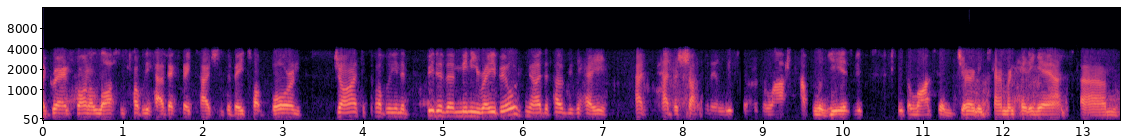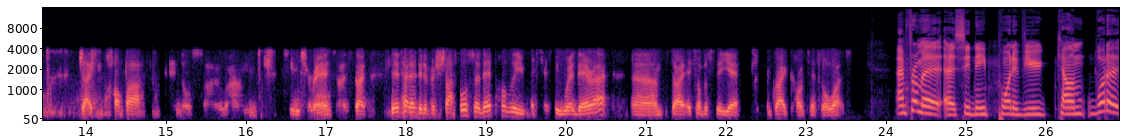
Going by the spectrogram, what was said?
a grand final loss and probably have expectations to be top four, and Giants are probably in a bit of a mini rebuild. You know, they've probably had had, had to shuffle their list over the last couple of years with, with the likes of Jeremy Cameron heading out, um, Jacob Hopper, and also um, Tim Taranto. So they've had a bit of a shuffle. So they're probably assessing where they're at. Um, so it's obviously yeah a great contest always. And from a, a Sydney point of view, Callum, what a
